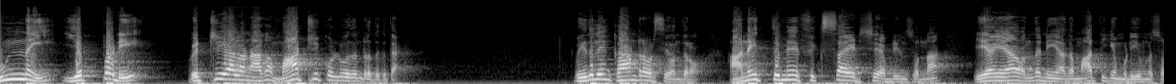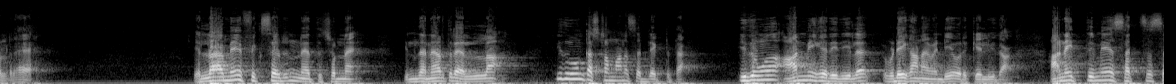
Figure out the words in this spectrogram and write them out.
உன்னை எப்படி வெற்றியாளனாக மாற்றிக்கொள்வதுன்றதுக்கு தான். இதுலயும் கான்ட்ரவர்சி வந்துடும் அனைத்துமே ஃபிக்ஸ் ஆயிடுச்சு அப்படின்னு சொன்னா ஏன் ஏன் வந்து நீ அதை மாத்திக்க முடியும்னு சொல்ற? எல்லாமே ஃபிக்ஸடுன்னு நேத்து சொன்னேன். இந்த நேரத்துல எல்லாம் இதுவும் கஷ்டமான சப்ஜெக்ட் தான். இதுவும் ஆன்மீக ரீதியில விடை காண வேண்டிய ஒரு கேள்விதான். அனைத்துமே சக்சஸ்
